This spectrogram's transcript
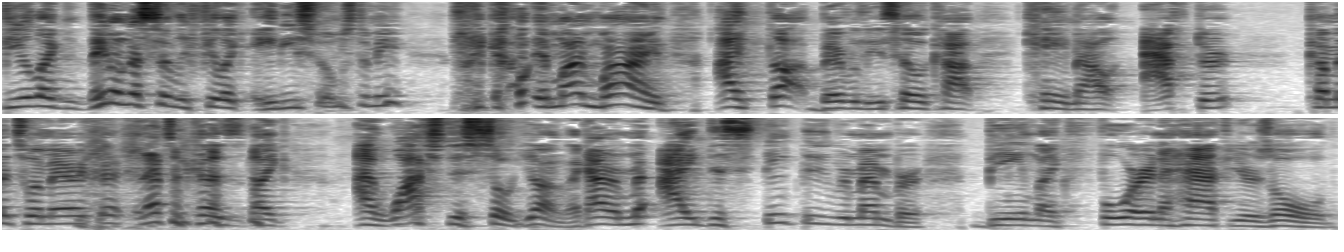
feel like they don't necessarily feel like 80s films to me. Like in my mind, I thought Beverly Hills Cop came out after Coming to America, and that's because like I watched this so young. Like I rem- I distinctly remember being like four and a half years old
